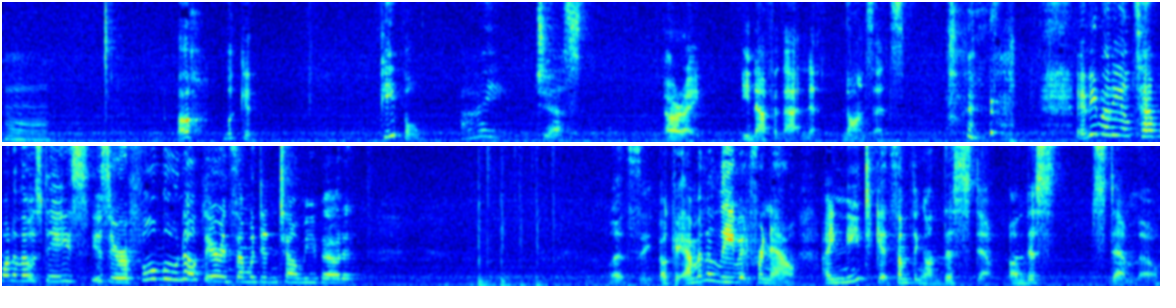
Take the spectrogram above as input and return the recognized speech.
Hmm. Oh, look at people. Just, all right, enough of that nonsense. Anybody else have one of those days? Is there a full moon out there and someone didn't tell me about it? Let's see. Okay, I'm going to leave it for now. I need to get something on this stem, on this stem though.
